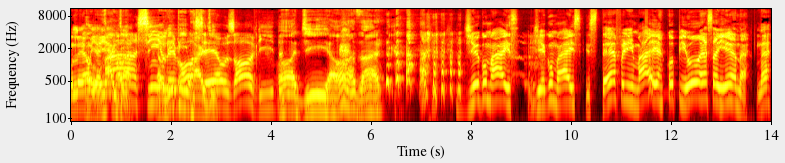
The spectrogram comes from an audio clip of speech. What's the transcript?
O leão é, e a hiena. Ah, sim, é eu lembro. Ó oh, céus, ó oh, vida. Ó oh, dia, ó oh, azar. Digo mais, digo mais. Stephanie Meyer copiou essa hiena, né?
